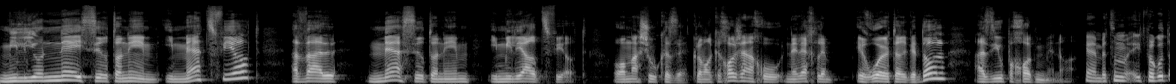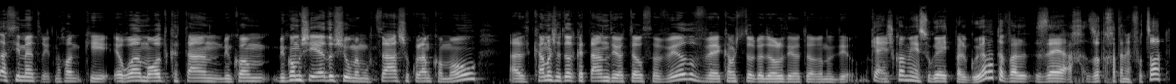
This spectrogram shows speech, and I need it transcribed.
מיליוני סרטונים עם 100 צפיות, אבל 100 סרטונים עם מיליארד צפיות, או משהו כזה. כלומר ככל שאנחנו נלך אירוע יותר גדול אז יהיו פחות ממנו. כן בעצם התפלגות אסימטרית נכון כי אירוע מאוד קטן במקום במקום שיהיה איזשהו ממוצע שכולם כמוהו אז כמה שיותר קטן זה יותר סביר וכמה שיותר גדול זה יותר נדיר. כן יש כל מיני סוגי התפלגויות אבל זה זאת אחת הנפוצות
